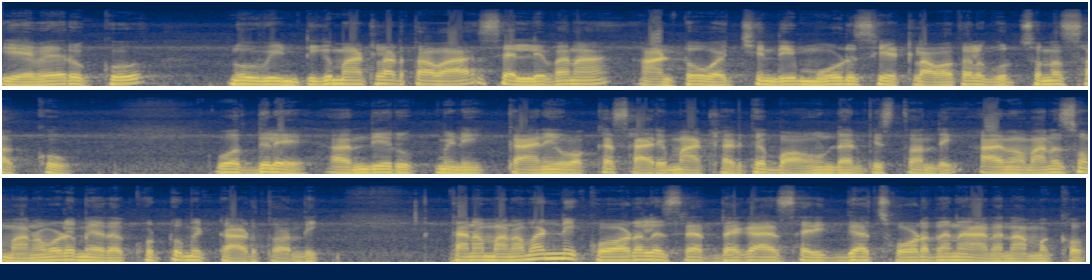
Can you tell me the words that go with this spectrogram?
ఏవే రుక్కు నువ్వు ఇంటికి మాట్లాడతావా? సెల్లివనా అంటూ వచ్చింది మూడు సీట్ల అవతల కూర్చున్న సక్కు. వద్దులే అంది రుక్మిణి. కానీ ఒక్కసారి మాట్లాడితే బాగుండనిపిస్తోంది ఆమె మనసు మనవడి మీద కొట్టుమిట్టాడుతోంది. తన మనవడిని కోడలు శ్రద్ధగా సరిగ్గా చూడదని ఆమె నమ్మకం.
